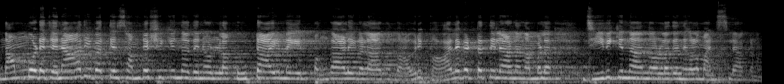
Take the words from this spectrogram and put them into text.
നമ്മുടെ ജനാധിപത്യം സംരക്ഷിക്കുന്നതിനുള്ള കൂട്ടായ്മയിൽ പങ്കാളികളാകുന്ന ഒരു കാലഘട്ടത്തിലാണ് നമ്മൾ ജീവിക്കുന്നതെന്നുള്ളത് നിങ്ങൾ മനസ്സിലാക്കണം.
